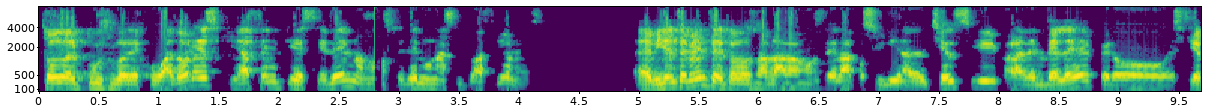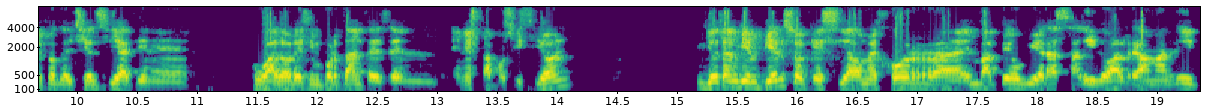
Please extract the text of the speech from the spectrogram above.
todo el puzzle de jugadores que hacen que se den o no se den unas situaciones. Evidentemente, todos hablábamos de la posibilidad del Chelsea para Dembélé, pero es cierto que el Chelsea ya tiene jugadores importantes en, en esta posición. Yo también pienso que si a lo mejor eh, Mbappé hubiera salido al Real Madrid,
